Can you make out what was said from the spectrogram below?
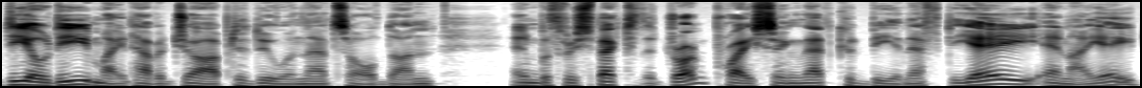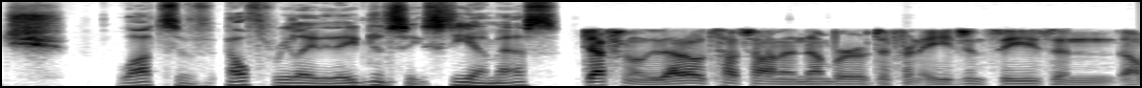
DoD might have a job to do when that's all done. And with respect to the drug pricing, that could be an FDA, NIH, lots of health related agencies, CMS. Definitely. That'll touch on a number of different agencies and uh,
